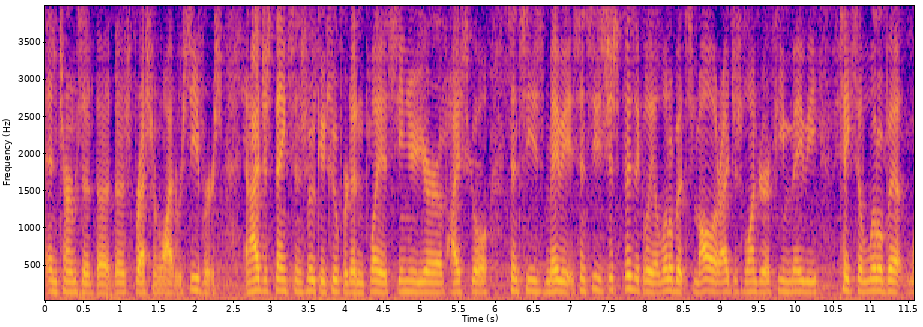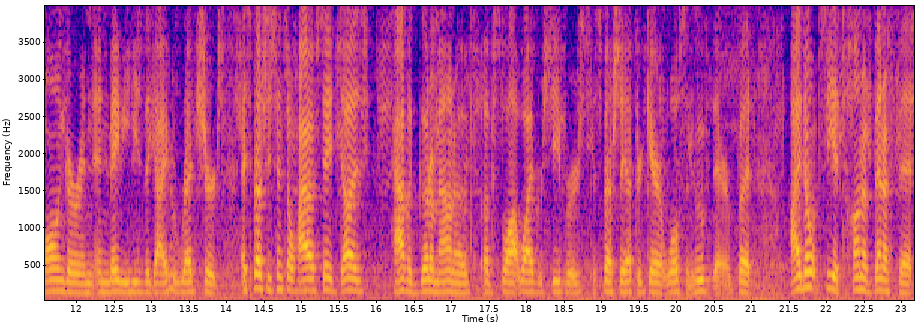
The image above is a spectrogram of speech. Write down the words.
in terms of the those freshman wide receivers. And I just think since Mookie Cooper didn't play his senior year of high school, since he's maybe since he's just physically a little bit smaller, I just wonder if he maybe takes a little bit longer and, and maybe he's the guy who redshirts, especially since Ohio State does have a good amount of, of slot wide receivers, especially after Garrett Wilson moved there. But I don't see a ton of benefit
